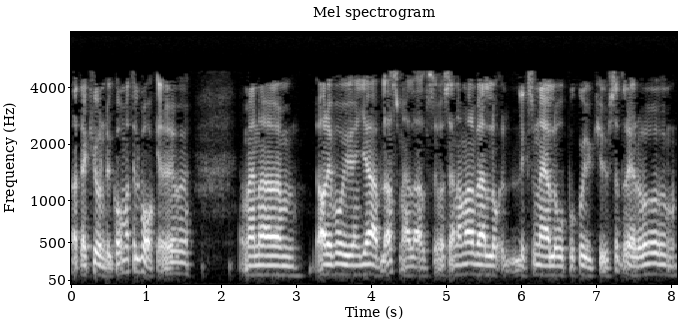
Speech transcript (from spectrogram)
Att jag kunde komma tillbaka. Det var, jag menar, ja det var ju en jävla smäll alltså. Och sen när man väl, liksom när jag låg på sjukhuset och det, då,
